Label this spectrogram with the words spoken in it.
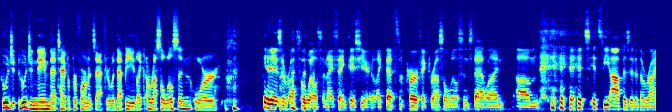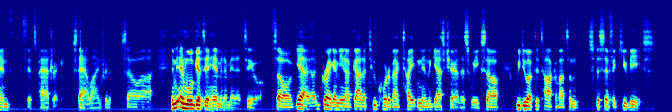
Who would you who would you name that type of performance after? Would that be like a russell wilson or It is a Russell Wilson, I think, this year. Like that's the perfect Russell Wilson stat line. Um, it's it's the opposite of the Ryan Fitzpatrick stat line for them. So, uh, and and we'll get to him in a minute too. So, yeah, uh, Greg. I mean, I've got a two quarterback titan in the guest chair this week, so we do have to talk about some specific QBs.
